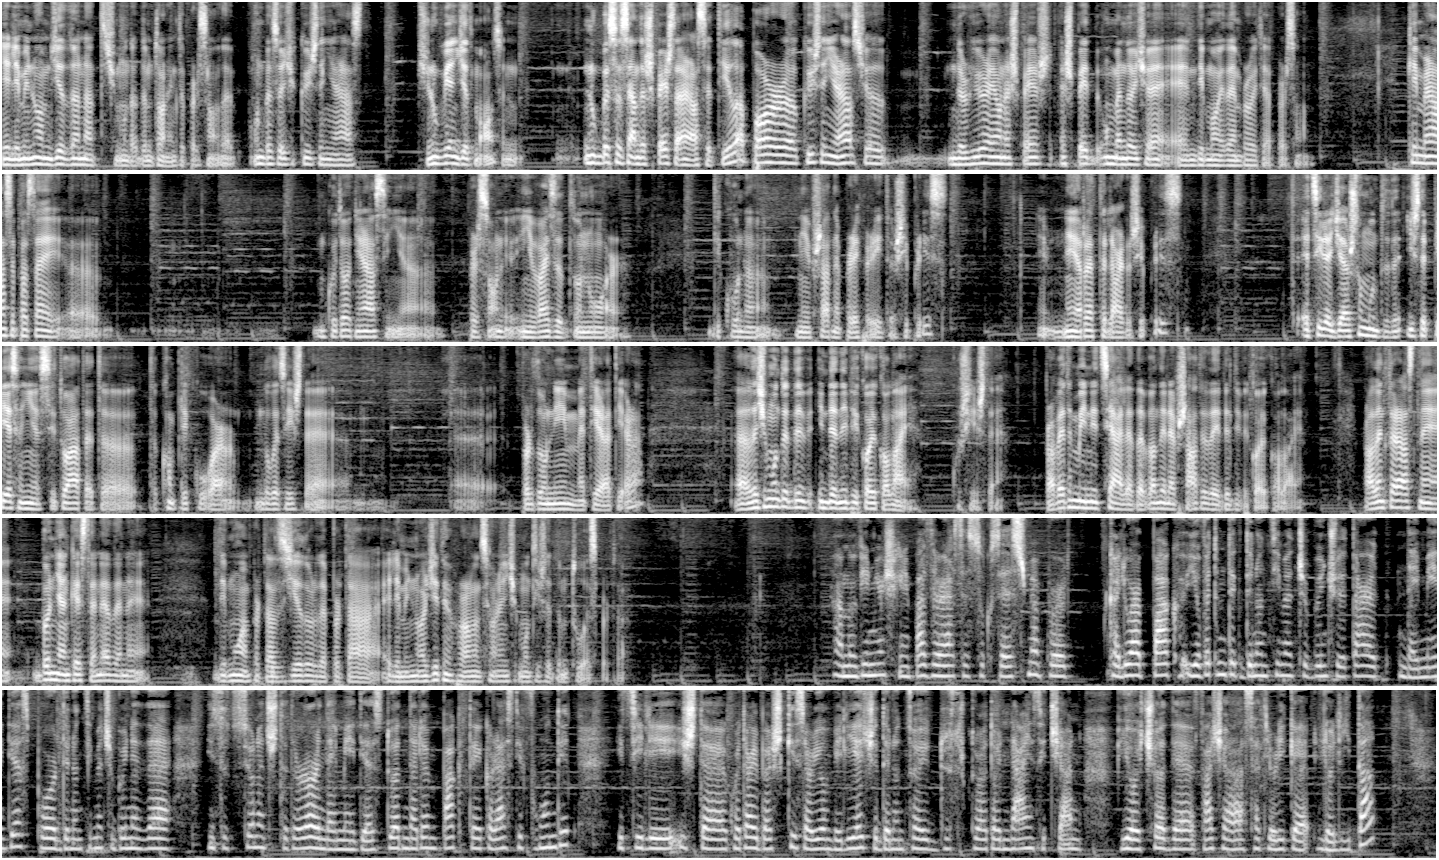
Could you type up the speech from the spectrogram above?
I eliminuam gjithë dhënat që mund ta dëmtonin këtë person dhe unë besoj që ky ishte një rast që nuk vjen gjithmonë, se nuk besoj se janë të shpeshta raste të tilla, por uh, ky ishte një rast që ndërhyra jonë e shpesh e shpejtë unë mendoj që e ndihmoi dhe mbrojti atë person. Kemi raste pastaj uh, më kujtohet një rast i një personi, i një vajze të dhunuar diku në një fshat në periferi të Shqipërisë, në një rreth të largët të Shqipërisë, e cila gjithashtu mund të ishte pjesë e një situate të të komplikuar, duke se ishte ë për dhunim e tjera tjera, dhe që mund të identifikohej kollaj, kush ishte. Pra vetëm me inicialet dhe vendin e fshatit dhe identifikohej kollaj. Pra dhe në këtë rast ne bënë një ankesë te ne dhe ne ndihmuam për ta zgjidhur dhe për ta eliminuar gjithë informacionin që mund të ishte dëmtues për ta. A më vjen mirë që keni pasur raste të suksesshme për të kaluar pak jo vetëm tek denoncimet që bëjnë qytetarët ndaj medias, por denoncimet që bëjnë edhe institucionet shtetërore ndaj medias. Duhet të ndalojmë pak tek rasti i fundit, i cili ishte kryetari i bashkisë Erion Veliaj që denoncoi dy struktura online siç janë JOQ dhe faqja satirike Lolita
